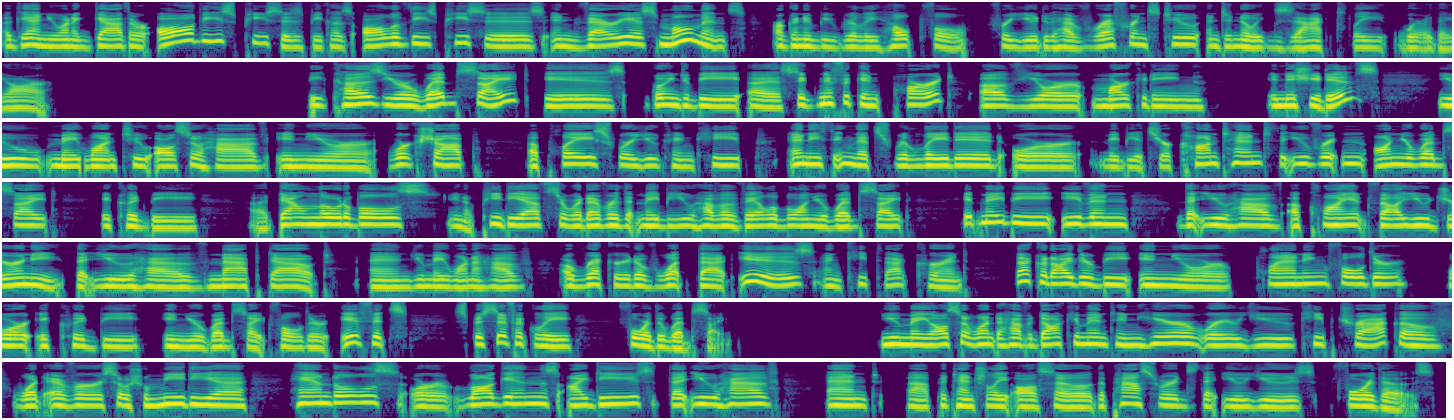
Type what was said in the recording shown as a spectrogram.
Again, you want to gather all these pieces because all of these pieces in various moments are going to be really helpful for you to have reference to and to know exactly where they are. because your website is going to be a significant part of your marketing initiatives. You may want to also have in your workshop a place where you can keep anything that's related, or maybe it's your content that you've written on your website. It could be uh, downloadables, you know, PDFs or whatever that maybe you have available on your website. It may be even that you have a client value journey that you have mapped out, and you may want to have a record of what that is and keep that current. That could either be in your planning folder or it could be in your website folder if it's specifically for the website. You may also want to have a document in here where you keep track of whatever social media handles or logins, IDs that you have, and uh, potentially also the passwords that you use for those.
